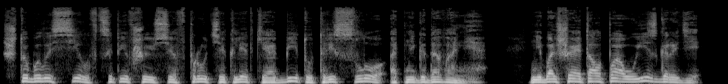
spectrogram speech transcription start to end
Что было сил, вцепившуюся в прутья клетки обиту, трясло от негодования. Небольшая толпа у изгороди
